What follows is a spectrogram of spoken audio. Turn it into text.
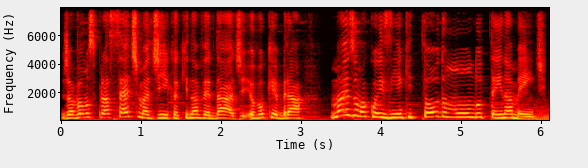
já vamos para a sétima dica, que na verdade eu vou quebrar mais uma coisinha que todo mundo tem na mente.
